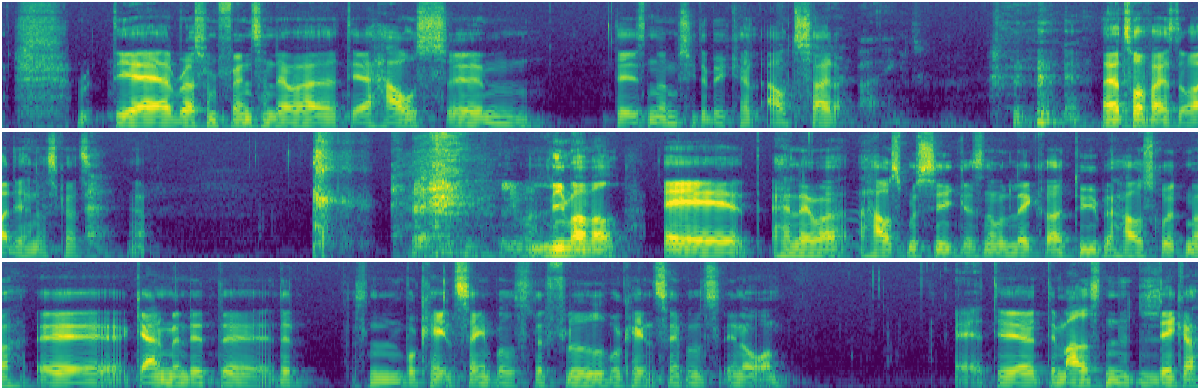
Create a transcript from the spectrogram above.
det er Ross from Friends, han laver, det er house. Øhm, det er sådan noget musik, der bliver kaldt outsider. Nej, jeg tror faktisk, du har ret i, at han er skotsk. Ja. Ja. Lige meget. Lige meget hvad. Øh, han laver housemusik, sådan nogle lækre, dybe house-rytmer. Øh, gerne med lidt, øh, lidt sådan vokal samples, lidt fløde vokal samples indover. Øh, det, er, det er meget sådan lækker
